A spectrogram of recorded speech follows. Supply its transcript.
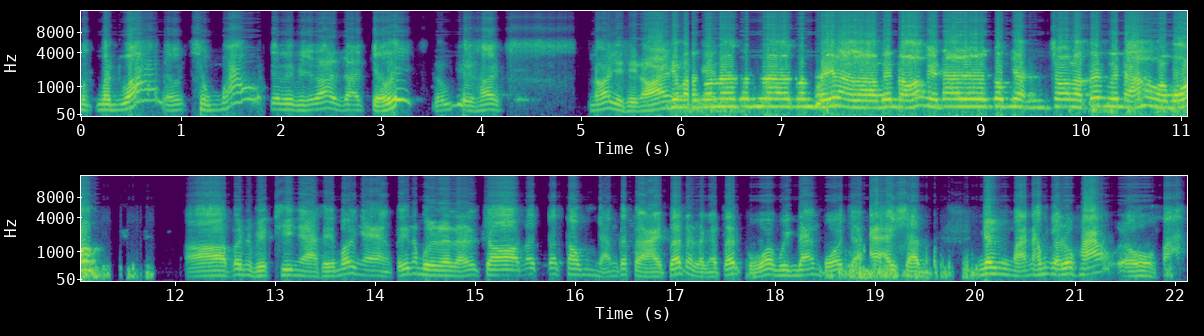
bực mình quá rồi sùng máu cho nên vì đó ra chửi đúng gì thôi. Nói gì thì nói nhưng mà con con con thấy là là bên đó người ta công nhận cho là Tết Nguyên đán không mà bố Ờ, bên việc chia nhà thì mới nghe một tí nó bươi lên là nó cho nó, nó công nhận cái ngày Tết này là ngày Tết của nguyên đáng của Asian nhưng mà nó không cho đốt pháo. Đồ phá.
